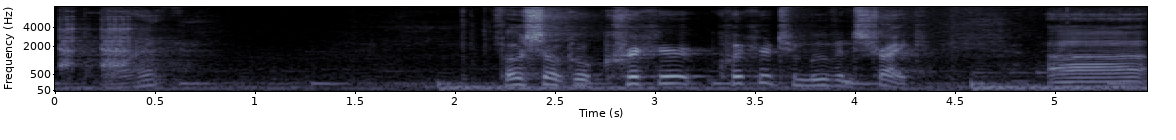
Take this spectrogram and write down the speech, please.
What? Foes shall go quicker, quicker to move and strike. Uh,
